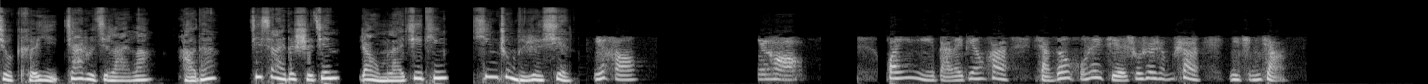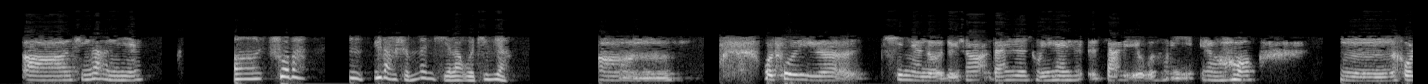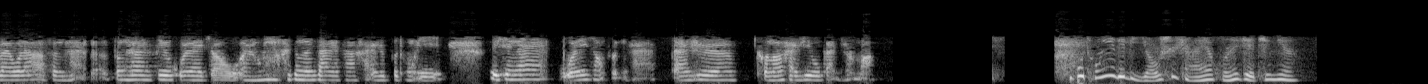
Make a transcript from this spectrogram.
就可以加入进来了。好的，接下来的时间，让我们来接听听众的热线。你好，你好，欢迎你打来电话，想跟红瑞姐说说什么事儿？你请讲。啊，情感问题。嗯，说吧。嗯，遇到什么问题了？我听听。嗯。我处了一个七年多的对象，但是从一开始家里又不同意，然后，嗯，后来我俩分开了，分开他又回来找我，然后他就跟家里他还是不同意，所以现在我也想分开，但是可能还是有感情吧。不同意的理由是啥呀？火瑞姐听听。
